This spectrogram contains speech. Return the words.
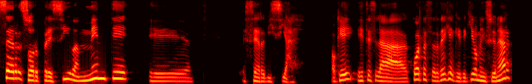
Ser sorpresivamente eh, servicial. ¿Ok? Esta es la cuarta estrategia que te quiero mencionar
